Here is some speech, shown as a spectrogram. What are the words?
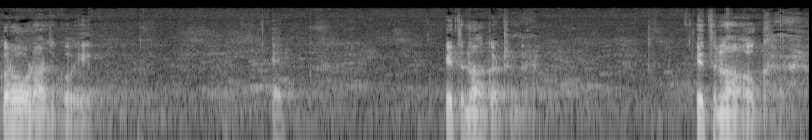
ਕਰੋੜਾਂ ਚ ਕੋਈ ਇੱਕ। ਇਤਨਾ ਕਠਿਨ ਹੈ। ਇਤਨਾ ਔਖਾ ਹੈ।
